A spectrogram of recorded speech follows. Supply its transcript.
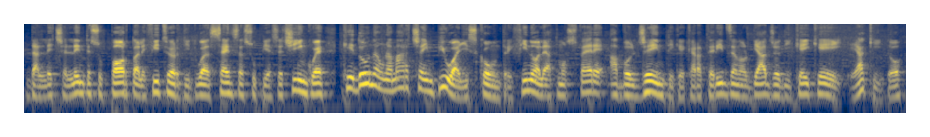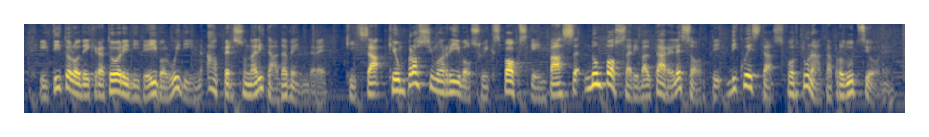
Dall'eccellente supporto alle feature di DualSense su PS5, che dona una marcia in più agli scontri, fino alle atmosfere avvolgenti che caratterizzano il viaggio di KK e Akito, il titolo dei creatori di The Evil Within ha personalità da vendere. Chissà che un prossimo arrivo su Xbox Game Pass non possa ribaltare le sorti di questa sfortunata produzione.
